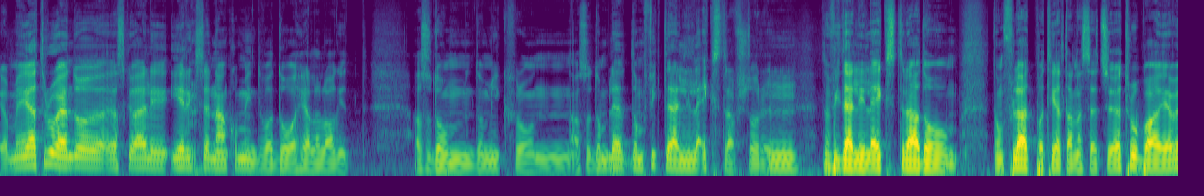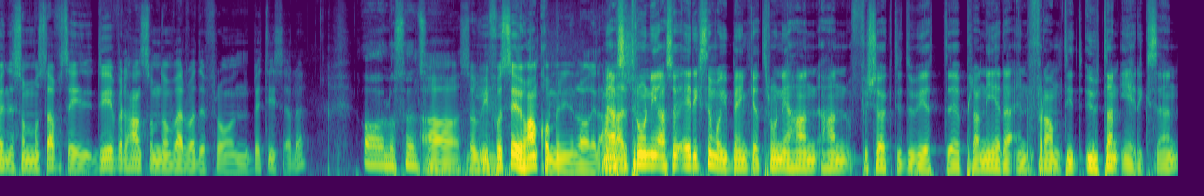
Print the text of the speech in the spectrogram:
Ja, men jag tror ändå, jag ska vara ärlig, Eriksen när han kom in, det var då hela laget Alltså de, de gick från, alltså de, blev, de fick det där lilla extra förstår du Mm. De fick det där lilla extra, de, de flöt på ett helt annat sätt Så jag tror bara, jag vet inte, som Mustafa säger, det är väl han som de värvade från Betis eller? Ja, Lo Celso. Ja, så vi Mm. får se hur han kommer in i laget Men Annars, alltså tror ni, alltså Eriksen var ju bänkad, tror ni han, han försökte du vet eh, planera en framtid utan Eriksen?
